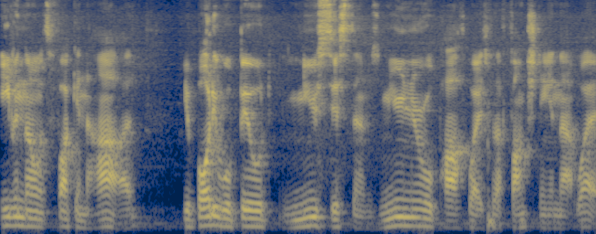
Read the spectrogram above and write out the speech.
even though it's fucking hard your body will build new systems new neural pathways that are functioning in that way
